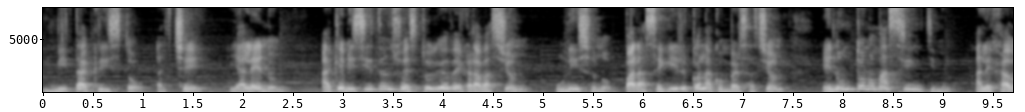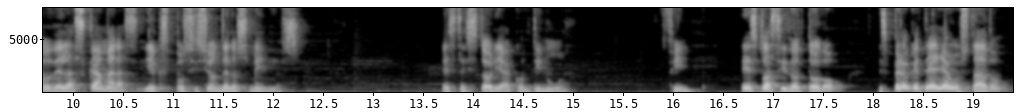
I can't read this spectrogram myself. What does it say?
invita a Cristo, al Che y a Lennon a que visiten su estudio de grabación unísono para seguir con la conversación en un tono más íntimo, alejado de las cámaras y exposición de los medios. Esta historia continúa. Fin. Esto ha sido todo. Espero que te haya gustado.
